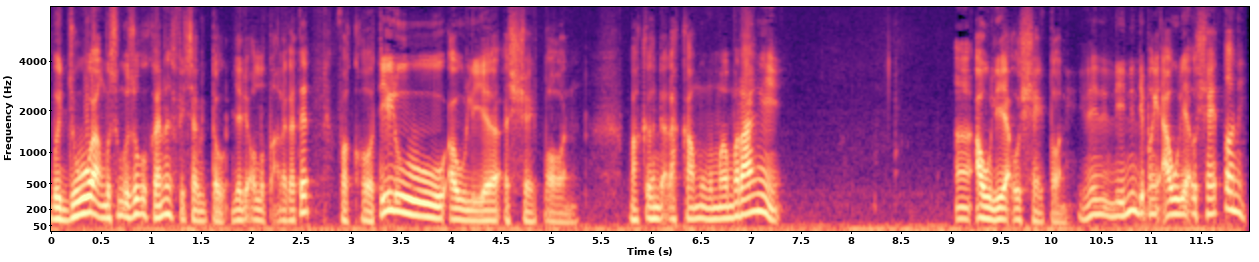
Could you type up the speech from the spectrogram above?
berjuang bersungguh-sungguh kerana fi sabilit taghut jadi Allah Taala kata faqatilu awliya asy-syaitan maka hendaklah kamu memerangi uh, awliya syaitan. Ini, ini dipanggil awliya syaitan ni.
